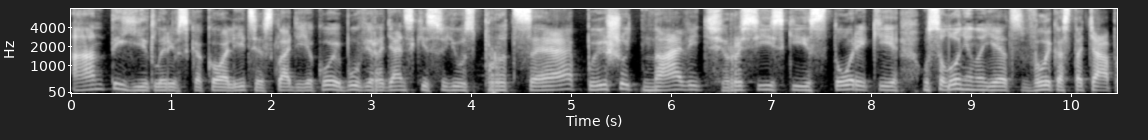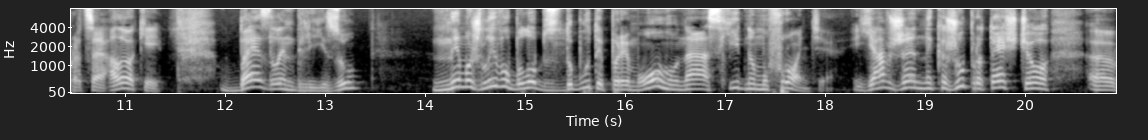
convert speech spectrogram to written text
антигітлерівська коаліція, в складі якої був і Радянський Союз. Про це пишуть навіть російські історики. У Солоніна є велика стаття про це. Але окей, без ленд-лізу неможливо було б здобути перемогу на східному фронті. Я вже не кажу про те, що е,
